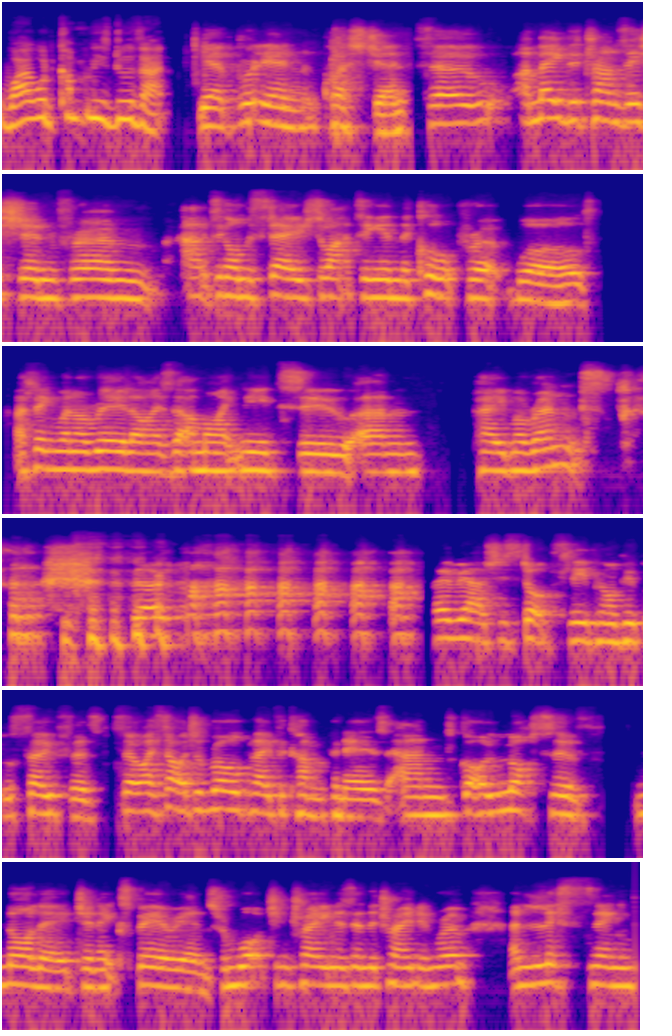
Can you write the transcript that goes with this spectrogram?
why would companies do that? Yeah, brilliant question. So I made the transition from acting on the stage to acting in the corporate world. I think when I realised that I might need to um, pay my rent. so maybe actually stopped sleeping on people's sofas. So I started to role play for companies and got a lot of knowledge and experience from watching trainers in the training room and listening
